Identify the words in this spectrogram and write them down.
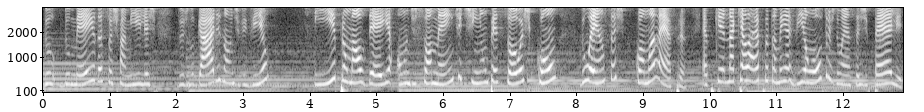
do, do meio das suas famílias, dos lugares onde viviam, e ir para uma aldeia onde somente tinham pessoas com doenças como a lepra. É porque naquela época também haviam outras doenças de pele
